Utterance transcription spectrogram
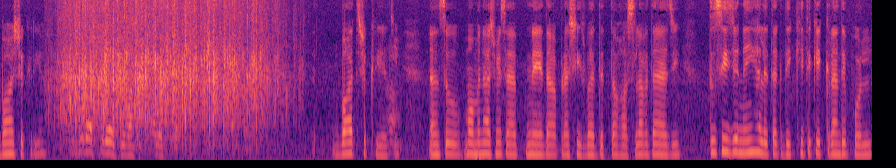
ਬਹੁਤ ਸ਼ੁਕਰੀਆ। ਜਿਹੜਾ ਪੂਰਾ ਜੀਵਨ ਅੱਲਾ ਬਹੁਤ ਸ਼ੁਕਰੀਆ ਜੀ। ਅ, ਸੋ ਮੋਮਨ ਹਾਸ਼ਮੀ ਸਾਹਿਬ ਨੇ ਦਾ ਆਪਣਾ ਆਸ਼ੀਰਵਾਦ ਦਿੱਤਾ ਹੌਸਲਾ ਵਧਾਇਆ ਜੀ। ਤੁਸੀਂ ਜੇ ਨਹੀਂ ਹਲੇ ਤੱਕ ਦੇਖੀ ਤੇ ਕਿਕਰਾਂ ਦੇ ਫੁੱਲ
